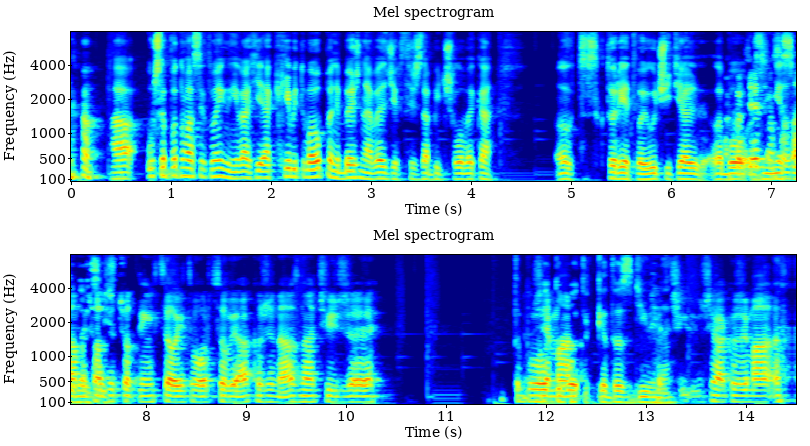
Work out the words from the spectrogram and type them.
no. a už sa potom vlastne k tomu nikdy nevráti, ako keby to bola úplne bežná vec, že chceš zabiť človeka, ktorý je tvoj učiteľ, lebo ako tiež som sa zamýšľal, že čo tým chceli tvorcovia akože naznačiť, že to bolo, že to má, bolo také dosť divné. Že, že akože má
